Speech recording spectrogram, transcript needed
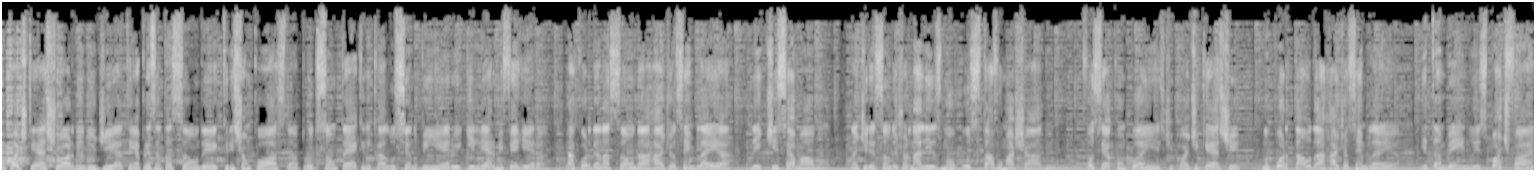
O podcast Ordem do Dia tem apresentação de Christian Costa, produção técnica Luciano Pinheiro e Guilherme Ferreira. Na coordenação da Rádio Assembleia, Letícia Malman. Na direção de jornalismo, Gustavo Machado. Você acompanha este podcast no portal da Rádio Assembleia e também no Spotify.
